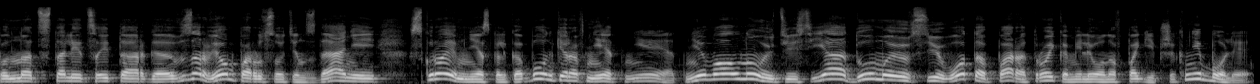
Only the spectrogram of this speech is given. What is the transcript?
над столицей Тарга? Взорвем пару сотен зданий, скроем несколько бункеров? Нет, нет, не волнуйтесь, я думаю, всего-то пара-тройка миллионов погибших, не более».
